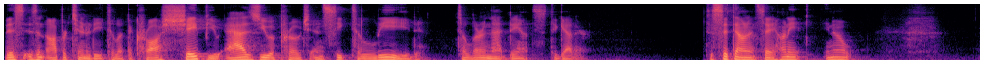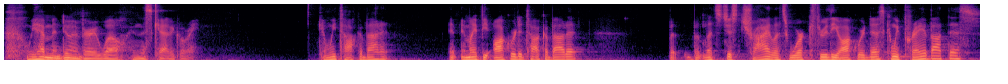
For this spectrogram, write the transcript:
This is an opportunity to let the cross shape you as you approach and seek to lead to learn that dance together. To sit down and say, honey, you know, we haven't been doing very well in this category. Can we talk about it? It, it might be awkward to talk about it, but, but let's just try. Let's work through the awkwardness. Can we pray about this?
